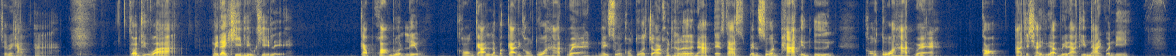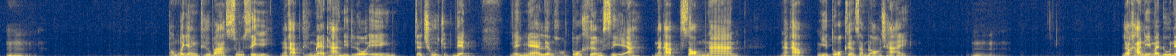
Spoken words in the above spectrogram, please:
ใช่ไหมครับอ่าก็ถือว่าไม่ได้ขี้ริ้วขี้เหร่กับความรวดเร็วของการรับประกันของตัวฮาร์ดแวร์ในส่วนของตัวจอยคอนโทรลเลอร์นะครับ แต่ถ้าเป็นส่วนพาร์ทอื่นๆ ของตัวฮาร์ดแวร์ก็อาจจะใช้ระยะเวลาที่นานกว่านี้ อืม ผมก็ยังถือว่าสูสีนะครับ ถึงแม้ทาง Nintendo เองจะชูจุดเด่น ในแง่เรื่องของตัวเครื่องเสียนะครับ ซ่อมนานนะครับ มีตัวเครื่องสำรองใช้อืมแล้วคราวนี้มาดูใน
